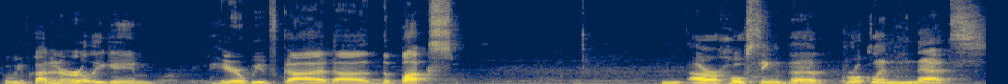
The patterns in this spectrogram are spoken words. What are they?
but we've got an early game here. We've got uh, the Bucks are hosting the Brooklyn Nets.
